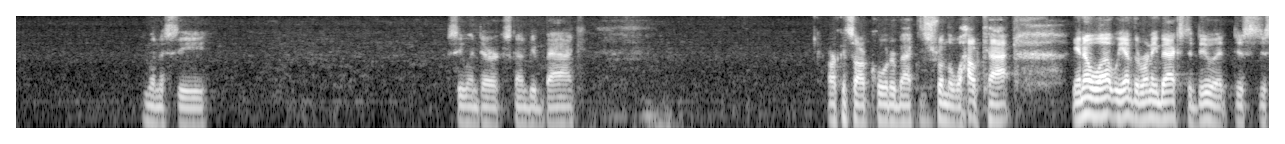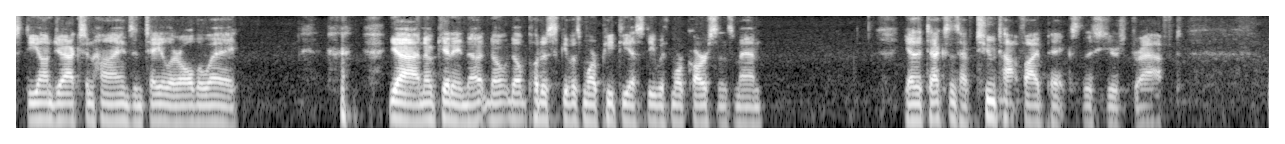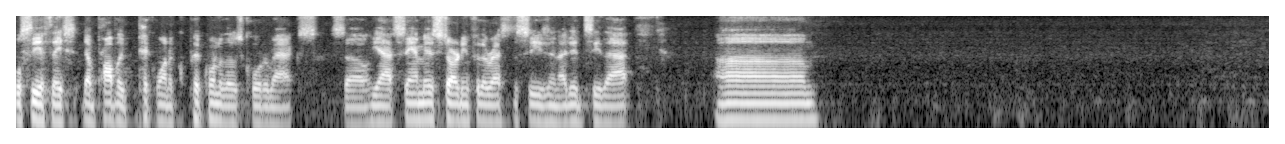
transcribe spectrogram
to see see when Derek's to be back. Arkansas quarterback is from the Wildcat. You know what? We have the running backs to do it. Just just Deon Jackson, Hines, and Taylor all the way. yeah, no kidding. No, don't don't put us give us more PTSD with more Carsons, man. Yeah, the Texans have two top five picks this year's draft we'll see if they they'll probably pick one pick one of those quarterbacks. So yeah, Sam is starting for the rest of the season. I did see that. Um,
